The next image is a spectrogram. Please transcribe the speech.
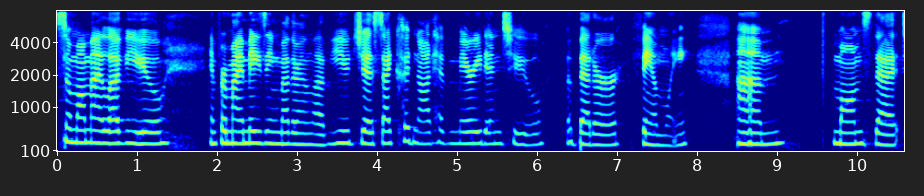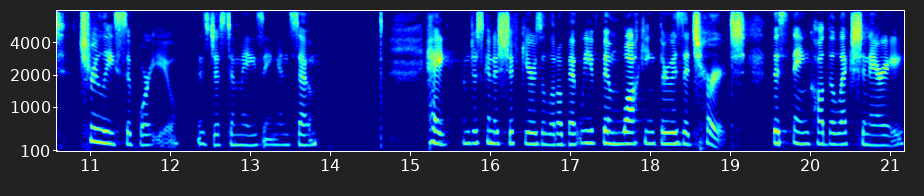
So, Mama, I love you and for my amazing mother in law. You just, I could not have married into a better family. Um, moms that truly support you is just amazing. And so, hey, I'm just going to shift gears a little bit. We've been walking through as a church this thing called the lectionary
